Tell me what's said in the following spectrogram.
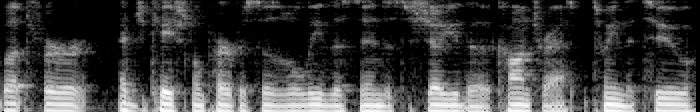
But for educational purposes, we'll leave this in just to show you the contrast between the two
